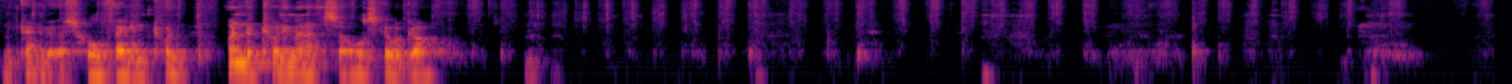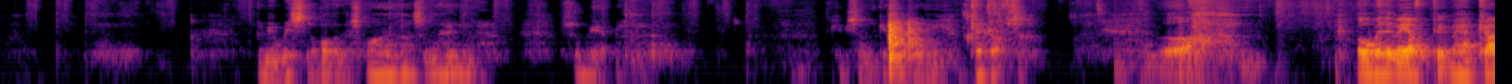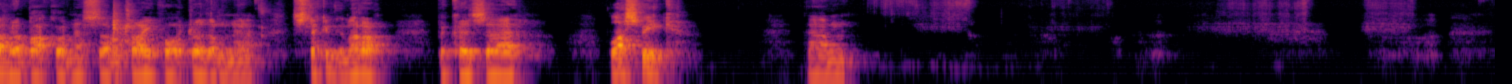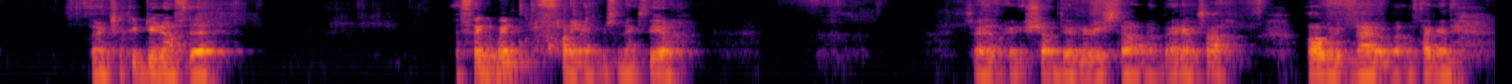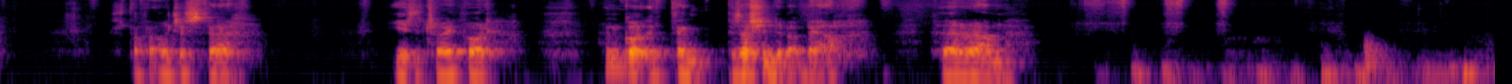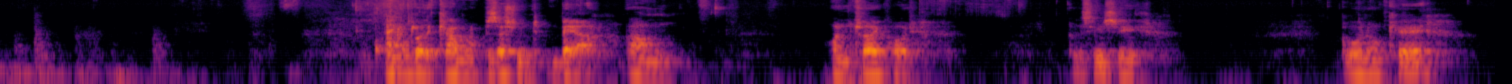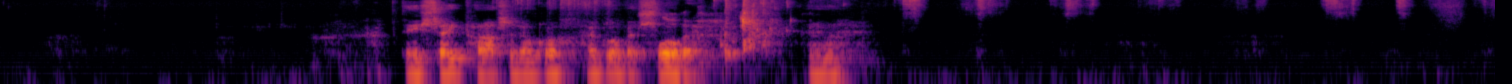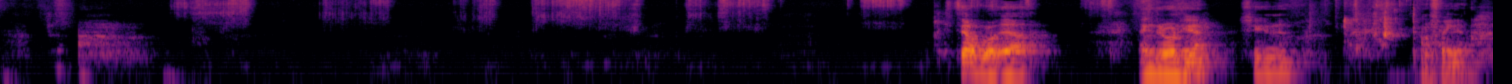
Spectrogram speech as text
I'm trying to get this whole thing in 20, under 20 minutes, so let's give it a go. Maybe wasting a lot of this line, that's the thing. So we yeah. keep some good pickups. Oh, by the way, I've put my camera back on this um, tripod rather than uh, sticking to the mirror because uh, last week um, when I took it down off the the thing, it went funny, it was the next there. So I ended up shut down and restarting it. But anyway, it's all, all good now, but I'm thinking stuff I'll just uh, use the tripod. I haven't got the thing positioned a bit better for um, I think I've got the camera positioned better um, on the tripod. But it seems to be going okay. These side passes I'll go I'll go a bit slow but anyway. Still got that ingrown here, see you now? Can't find it.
